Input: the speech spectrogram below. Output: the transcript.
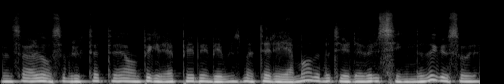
Men så er det også brukt et annet begrep i Bibelen som heter rema. Det betyr det velsignede Guds ordet.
